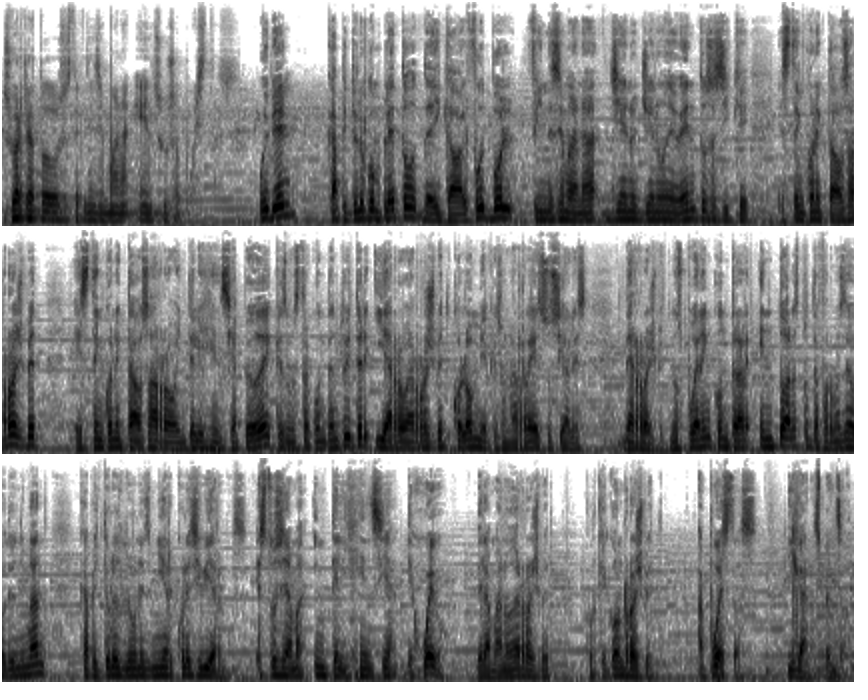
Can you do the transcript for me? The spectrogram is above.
Suerte a todos este fin de semana en sus apuestas. Muy bien, Capítulo completo dedicado al fútbol, fin de semana lleno, lleno de eventos, así que estén conectados a Rochbet, estén conectados a arroba inteligencia POD, que es nuestra cuenta en Twitter, y arroba Rochbet Colombia, que son las redes sociales de Rochbet. Nos pueden encontrar en todas las plataformas de audio on demand, capítulos lunes, miércoles y viernes. Esto se llama inteligencia de juego, de la mano de Rochbet, porque con Rochbet apuestas y ganas pensando.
